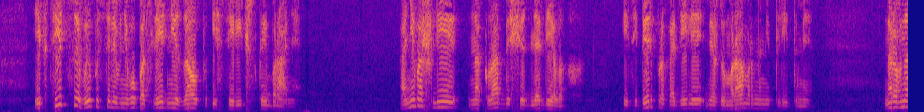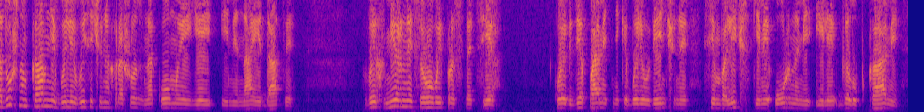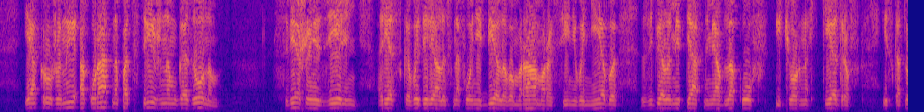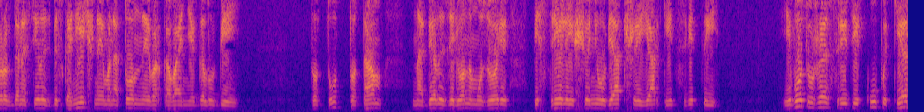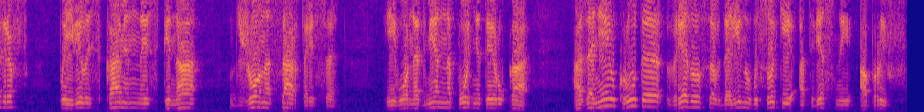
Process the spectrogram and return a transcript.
и птицы выпустили в него последний залп истерической брани. Они вошли на кладбище для белых и теперь проходили между мраморными плитами. На равнодушном камне были высечены хорошо знакомые ей имена и даты. В их мирной суровой простоте кое-где памятники были увенчаны символическими урнами или голубками и окружены аккуратно подстриженным газоном, Свежая зелень резко выделялась на фоне белого мрамора синего неба с белыми пятнами облаков и черных кедров, из которых доносилось бесконечное монотонное воркование голубей. То тут, то там на бело-зеленом узоре пестрели еще не увядшие яркие цветы. И вот уже среди купы кедров появилась каменная спина Джона Сарториса — и его надменно поднятая рука, а за нею круто врезался в долину высокий отвесный обрыв.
